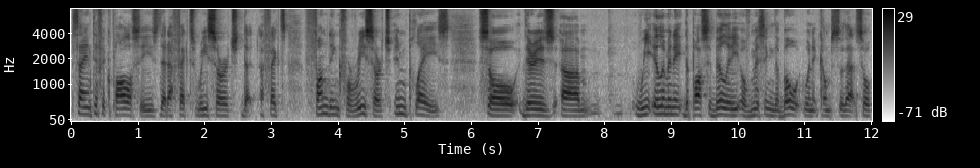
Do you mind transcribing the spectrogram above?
scientific policies that affects research, that affects funding for research in place. So there is, um, we eliminate the possibility of missing the boat when it comes to that. So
